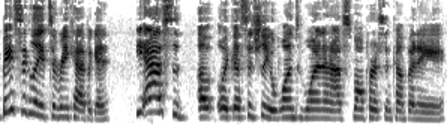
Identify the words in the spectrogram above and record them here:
basically to recap again, he asked a, a, like essentially a one to one and a half small person company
